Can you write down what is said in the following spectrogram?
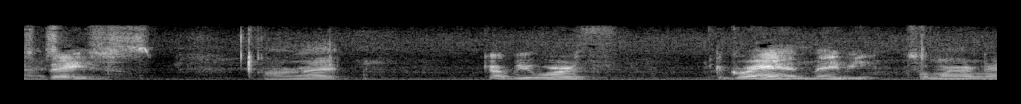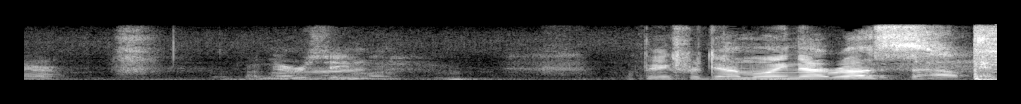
Very Nice bass. All right. Gotta be worth a grand, maybe somewhere in there. I've never seen one. Well, thanks for demoing that, Russ. It's out.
